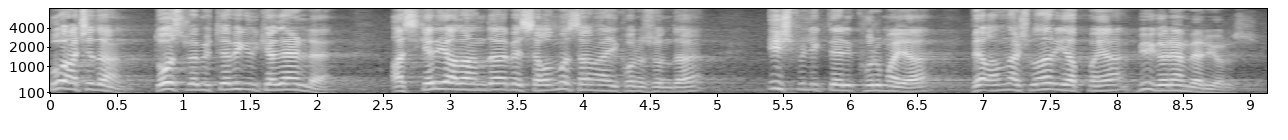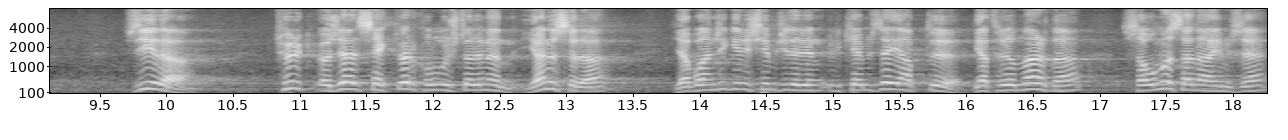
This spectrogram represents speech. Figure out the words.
Bu açıdan dost ve müttefik ülkelerle askeri alanda ve savunma sanayi konusunda işbirlikleri kurmaya ve anlaşmalar yapmaya büyük önem veriyoruz. Zira Türk özel sektör kuruluşlarının yanı sıra yabancı girişimcilerin ülkemize yaptığı yatırımlar da savunma sanayimize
